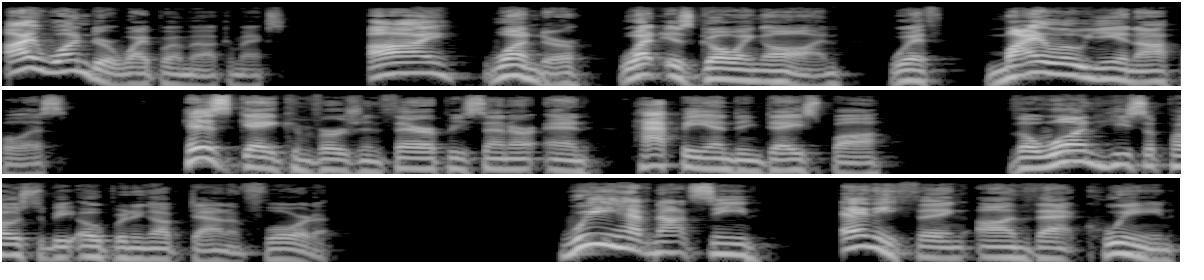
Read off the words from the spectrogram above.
I wonder, White Boy Malcolm X, I wonder what is going on with Milo Yiannopoulos, his gay conversion therapy center, and happy ending day spa, the one he's supposed to be opening up down in Florida. We have not seen anything on that queen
